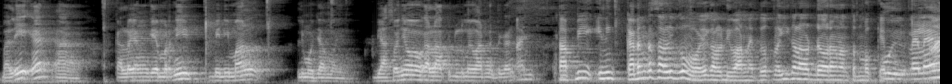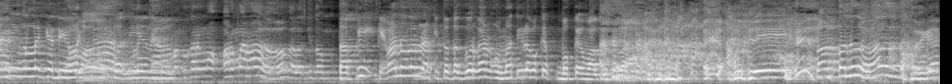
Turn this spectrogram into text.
balik kan nah kalau yang gamer nih minimal 5 jam main biasanya kalau aku dulu main warnet tuh kan An- tapi ini kadang kesal gue boy kalau di warnet tuh apalagi kalau ada orang nonton bokep. Lelet. Anjing ngelek ya dia bangsat nih Kan, emang. Maka kadang orang marah loh kalau kita Tapi kayak mana lah nah, kita tegur kan, oh matilah bokep bokep yang bagus lah. Anjing, nonton dulu nonton kan.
